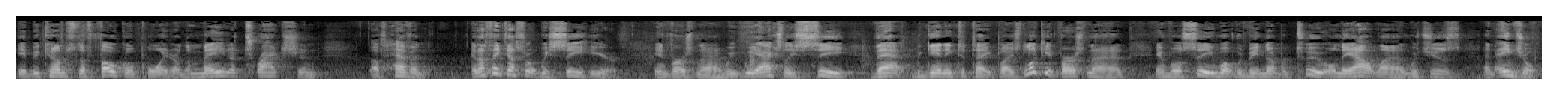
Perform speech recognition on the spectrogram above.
it becomes the focal point or the main attraction of heaven. And I think that's what we see here in verse 9. We, we actually see that beginning to take place. Look at verse 9, and we'll see what would be number 2 on the outline, which is an angel.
